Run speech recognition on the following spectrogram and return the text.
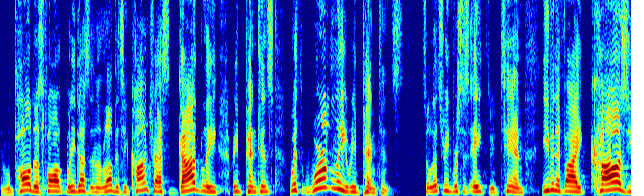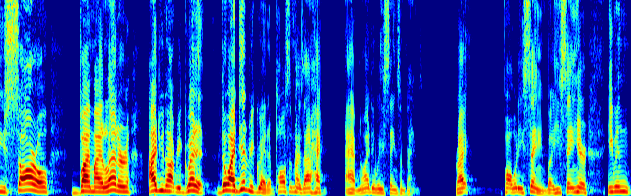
And what Paul does, Paul, what he does, and I love this, he contrasts godly repentance with worldly repentance. So let's read verses 8 through 10. Even if I cause you sorrow by my letter, I do not regret it, though I did regret it. Paul sometimes, I have, I have no idea what he's saying sometimes, right? Paul, what he's saying, but he's saying here, even,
